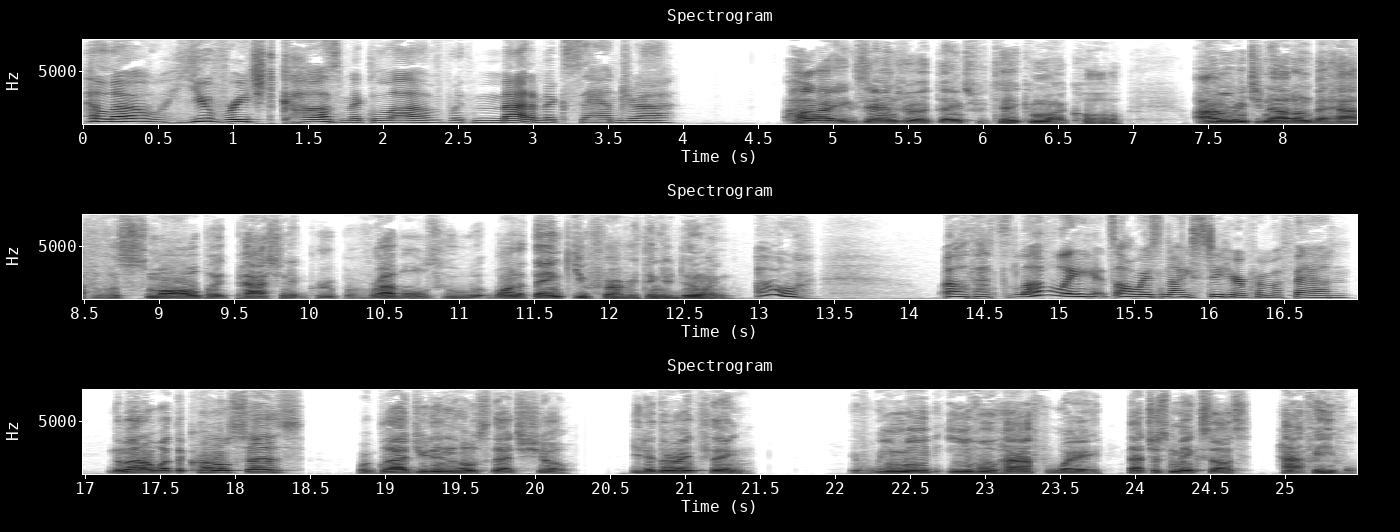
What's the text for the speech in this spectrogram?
Hello, you've reached Cosmic Love with Madame Alexandra. Hi, Alexandra. Thanks for taking my call. I'm reaching out on behalf of a small but passionate group of rebels who want to thank you for everything you're doing. Oh, well, that's lovely. It's always nice to hear from a fan. No matter what the Colonel says, we're glad you didn't host that show. You did the right thing. If we meet evil halfway, that just makes us half evil.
